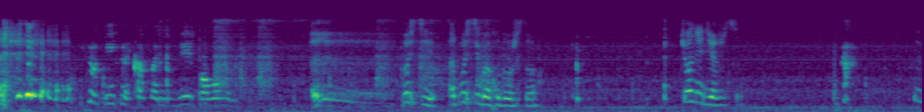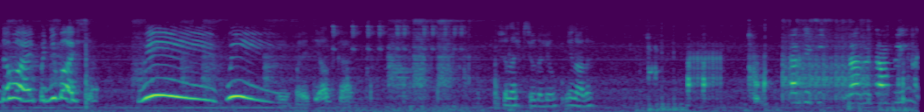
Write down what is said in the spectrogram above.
Ну, видно, как они дверь поломаны. Отпусти, отпусти мое художество. Че он не держится? Ну давай, поднимайся. Уи, уи, полетел как. Все, нафиг все удалил, не надо. Там здесь есть разные трамплины.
